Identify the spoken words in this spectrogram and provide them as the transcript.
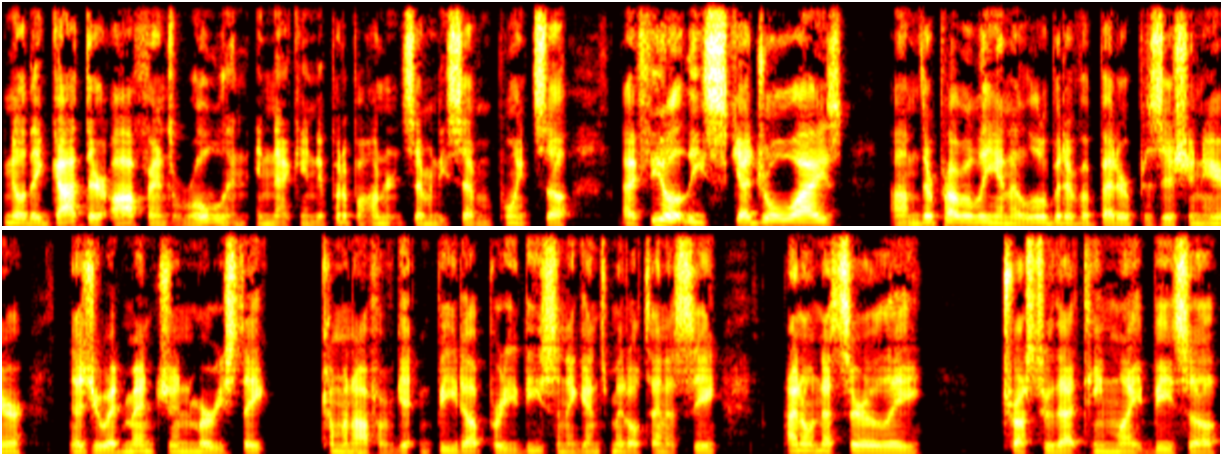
you know, they got their offense rolling in that game. They put up 177 points. So I feel at least schedule wise, um, they're probably in a little bit of a better position here. As you had mentioned, Murray State coming off of getting beat up pretty decent against Middle Tennessee. I don't necessarily trust who that team might be. So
